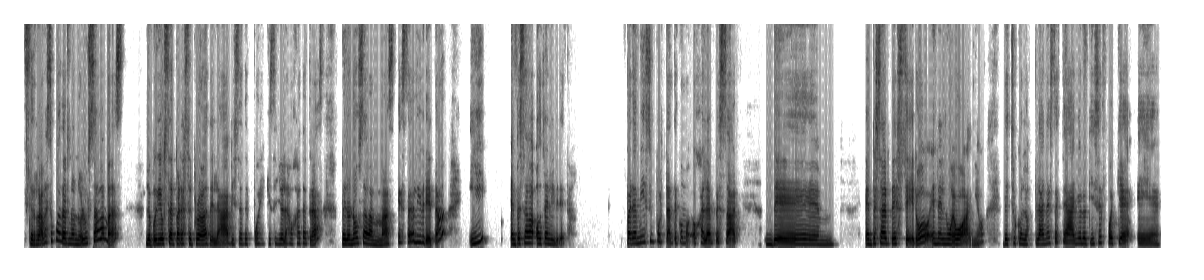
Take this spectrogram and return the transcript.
cerraba ese cuaderno, no lo usaba más, lo podía usar para hacer pruebas de lápices después y qué sé yo, las hojas de atrás, pero no usaba más esta libreta y empezaba otra libreta. Para mí es importante como ojalá empezar de empezar de cero en el nuevo año. De hecho, con los planes de este año lo que hice fue que, eh,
